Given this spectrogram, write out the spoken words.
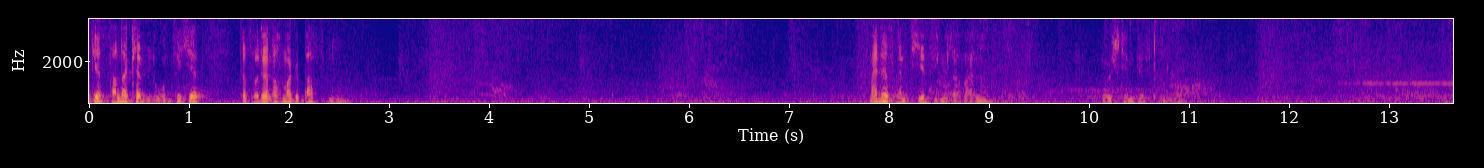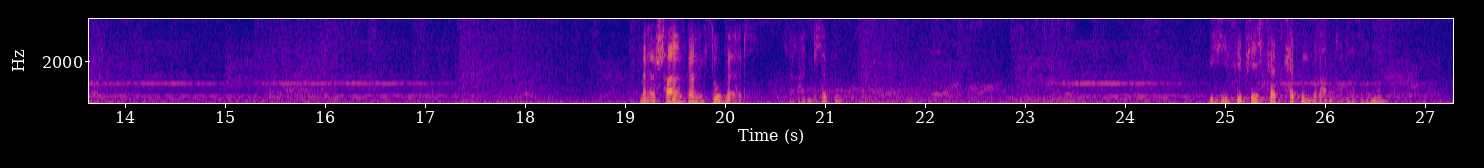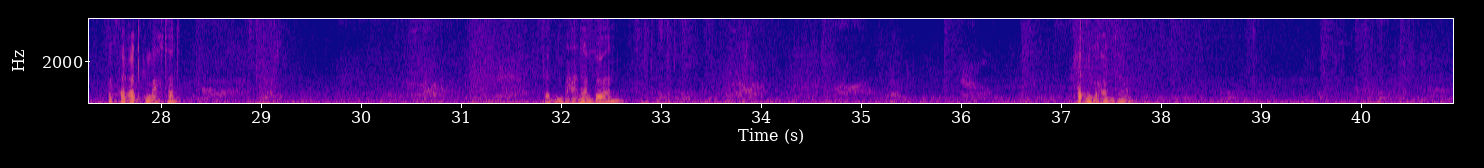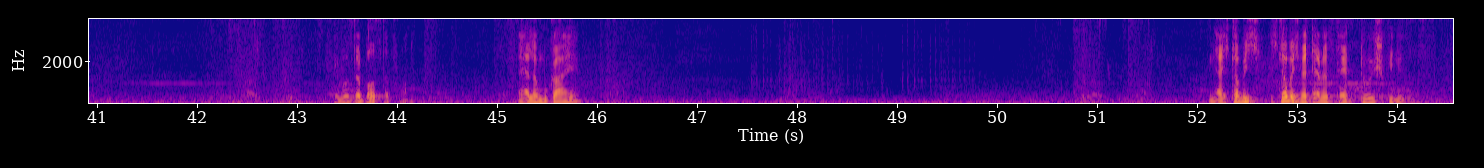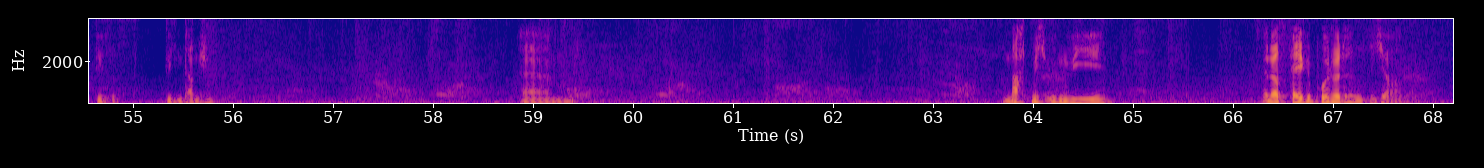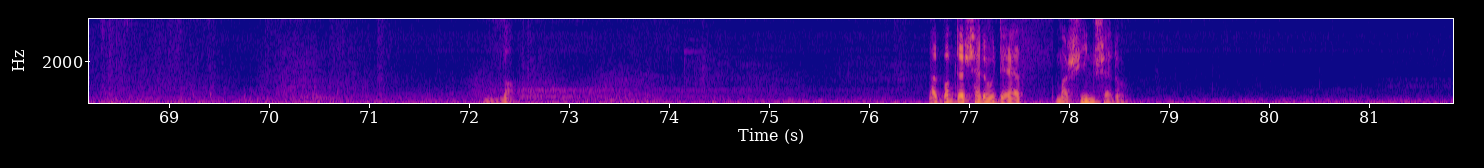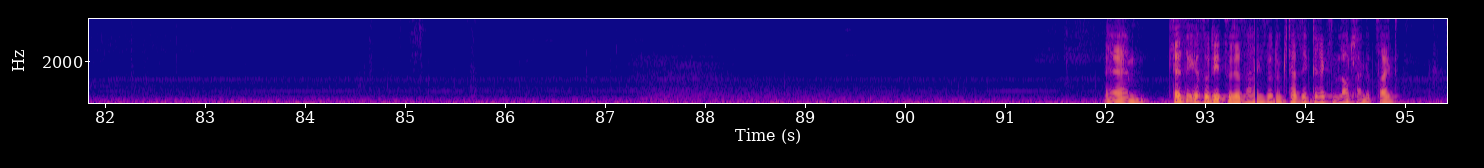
Meint ihr, Thunderclap lohnt sich jetzt? Das wird ja nochmal gebufft, ne? Meint ihr, es rentiert sich mittlerweile? Da steht Gift drin, oder? Ich meine, der Schaden ist gar nicht so bad. Hier reinkleppe. Wie hieß die Fähigkeit Kettenbrand oder so, ne? Was er gerade gemacht hat? Ist das ein Mana-Burn? Kettenbrand, ja. Hier, wo ist der Boss da vorne? Hello, Mukai. Ja, ich glaube, ich, ich, glaub, ich werde Devastate durchspielen, dieses, dieses, diesen Dungeon. Ähm, macht mich irgendwie... Wenn das Fell gepult wird, ist es sicher. So. Weil Bob der Shadow, der ist Machine Shadow. Ähm, Classic SOD zu der Ansicht wird im Classic direkt im Lautschlag gezeigt.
